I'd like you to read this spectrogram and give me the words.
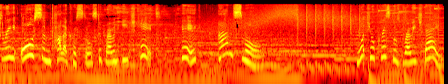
Three awesome colour crystals to grow in each kit, big and small. Watch your crystals grow each day.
